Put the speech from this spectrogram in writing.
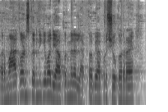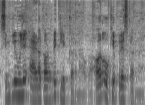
और माई अकाउंट्स करने के बाद यहाँ पर मेरा लैपटॉप यहाँ पर शो कर रहा है। सिंपली मुझे ऐड अकाउंट पे क्लिक करना होगा, और ओके प्रेस करना है।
